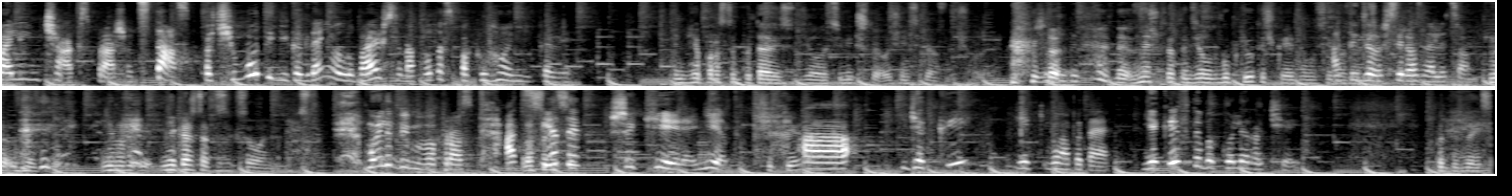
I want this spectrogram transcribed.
Полинчак спрашивает, Стас, почему ты никогда не улыбаешься на фото с поклонниками? Я просто пытаюсь делать вид, что я очень серьезный человек. Да. Знаешь, кто-то делает губки уточкой, я делаю А серьезно. ты делаешь серьезное лицо. Мне кажется, это сексуально просто. Мой любимый вопрос. Просто Светы Шекеря. Нет. А, Який, як, вона питає, який в тебе колір очей? Подивись.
